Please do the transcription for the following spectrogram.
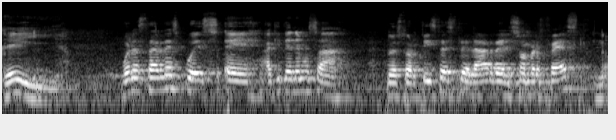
Ok. Buenas tardes, pues eh, aquí tenemos a nuestro artista estelar del Summerfest. No.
